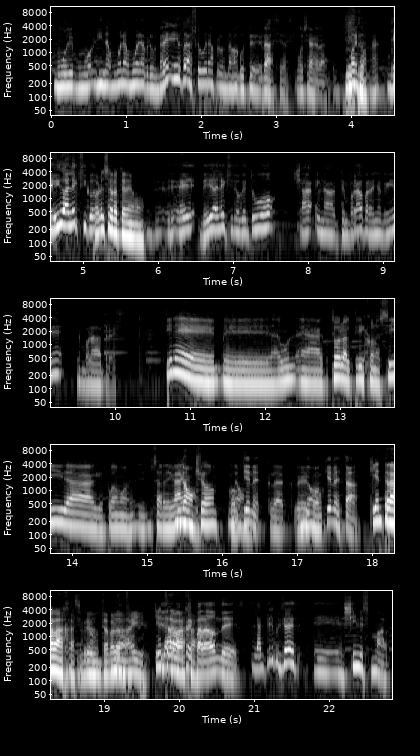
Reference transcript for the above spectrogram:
muy, muy linda, buena, buena pregunta. Eh, hace buenas preguntas más que ustedes. gracias, muchas gracias. Bueno, ¿Eh? debido al éxito, Por eso lo tenemos. de- de- debido al éxito que tuvo, ya hay una temporada para el año que viene, temporada 3. ¿Tiene eh, algún actor o actriz conocida que podamos usar de gancho? No. ¿Con, quién, cla- eh, No. ¿Con quién está? ¿Quién trabaja? Se pregunta, perdón, No. ahí. ¿Quién La trabaja? ¿Y para dónde es? La actriz principal es eh, Jean Smart.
